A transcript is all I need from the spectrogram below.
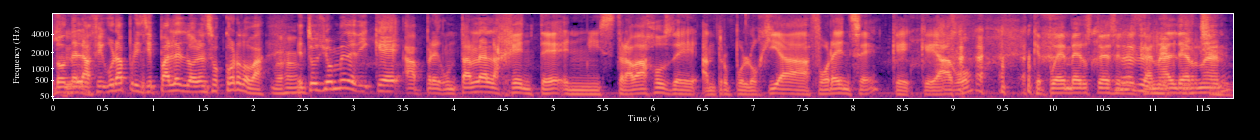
donde la figura principal es Lorenzo Córdoba. Ajá. Entonces yo me dediqué a preguntarle a la gente en mis trabajos de antropología forense que, que hago, que pueden ver ustedes en el canal de Hernán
